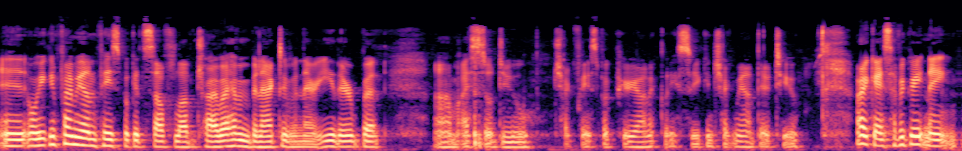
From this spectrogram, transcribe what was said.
and or you can find me on Facebook at Self Love Tribe. I haven't been active in there either, but um, I still do check Facebook periodically, so you can check me out there too. All right, guys, have a great night.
